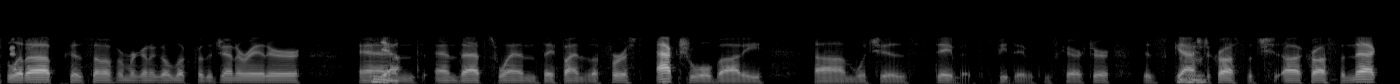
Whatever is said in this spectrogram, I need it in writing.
split up because some of them are going to go look for the generator, and and that's when they find the first actual body, um, which is David's Pete Davidson's character is gashed Mhm. across the ch- uh, across the neck.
